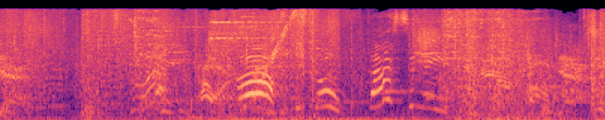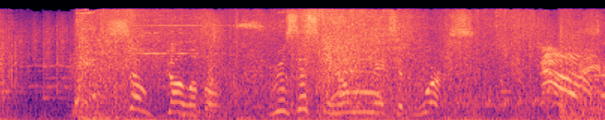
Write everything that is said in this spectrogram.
Yeah. Ah, so fascinating! So gullible! Resisting only makes it worse! Danger.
